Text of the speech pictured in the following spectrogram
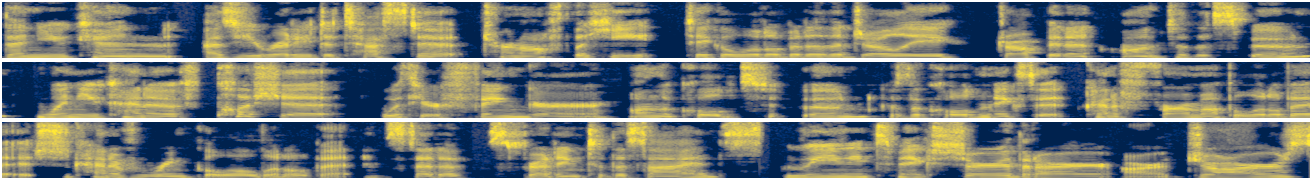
then you can as you're ready to test it turn off the heat take a little bit of the jelly drop it onto the spoon when you kind of push it with your finger on the cold spoon because the cold makes it kind of firm up a little bit. It should kind of wrinkle a little bit instead of spreading to the sides. We need to make sure that our, our jars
